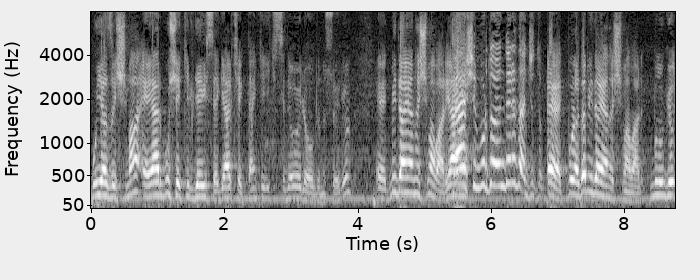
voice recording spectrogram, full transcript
Bu yazışma eğer bu şekildeyse gerçekten ki ikisi de öyle olduğunu söylüyor. Evet bir dayanışma var. Yani Ben şimdi burada Önder'e de acıdım. Evet burada bir dayanışma var. Bunu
